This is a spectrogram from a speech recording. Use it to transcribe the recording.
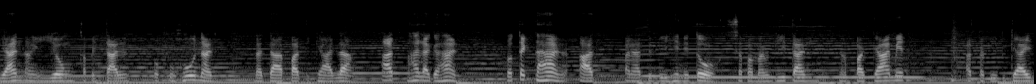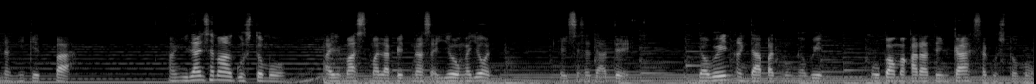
Yan ang iyong kapital o puhunan na dapat igalang at pahalagahan protektahan at panatilihin ito sa pamamagitan ng paggamit at pagbibigay ng higit pa. Ang ilan sa mga gusto mo ay mas malapit na sa iyo ngayon kaysa sa dati. Gawin ang dapat mong gawin upang makarating ka sa gusto mo.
